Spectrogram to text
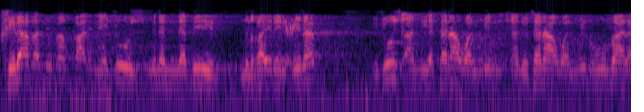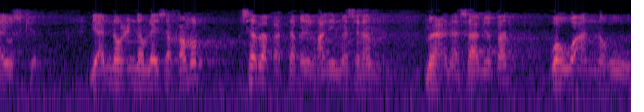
خلافا لمن قال يجوز من النبيذ من غير العنب يجوز أن يتناول من أن يتناول منه ما لا يسكر لأنه عندهم ليس خمر سبق تقرير هذه المسألة معنا سابقا. وهو أنه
